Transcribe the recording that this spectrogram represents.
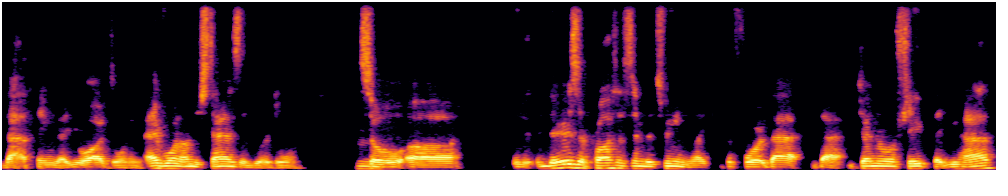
that thing that you are doing. Everyone understands that you are doing. So uh, th- there is a process in between, like before that that general shape that you have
